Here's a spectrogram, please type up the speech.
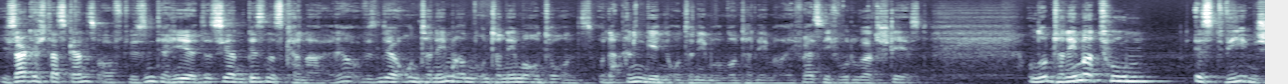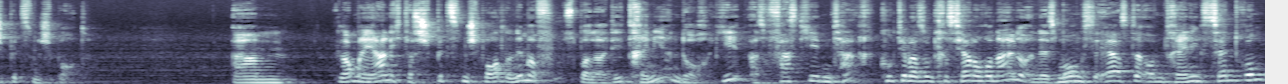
Ich sage euch das ganz oft. Wir sind ja hier, das ist ja ein Business-Kanal. Ja? Wir sind ja Unternehmerinnen und Unternehmer unter uns oder angehende Unternehmerinnen und Unternehmer. Ich weiß nicht, wo du gerade stehst. Und Unternehmertum ist wie im Spitzensport. Ähm, Glaubt man ja nicht, dass Spitzensportler und immer Fußballer, die trainieren doch, je, also fast jeden Tag. Guckt dir mal so einen Cristiano Ronaldo an, der ist morgens der Erste im Trainingszentrum,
